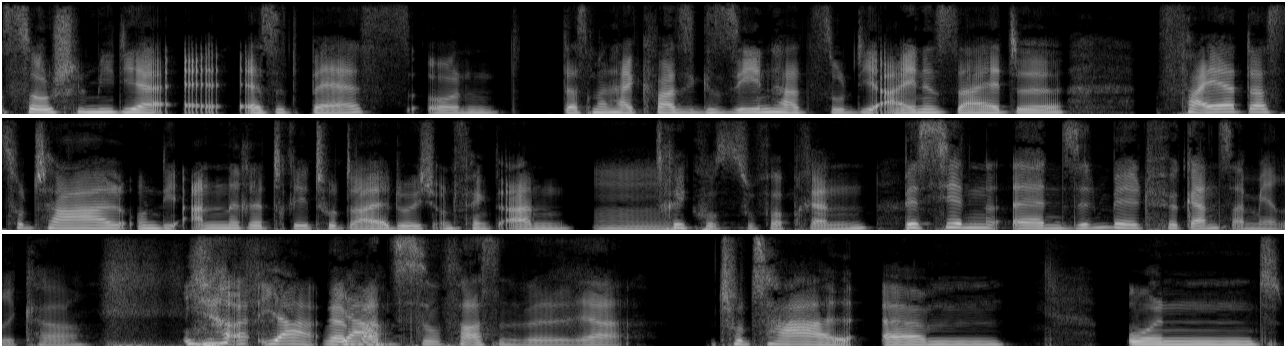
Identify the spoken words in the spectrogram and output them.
Social Media as it best und dass man halt quasi gesehen hat, so die eine Seite feiert das total und die andere dreht total durch und fängt an, mm. Trikots zu verbrennen. Bisschen äh, ein Sinnbild für ganz Amerika. Ja, ja, wenn ja. man es so fassen will, ja. Total. Ähm, und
